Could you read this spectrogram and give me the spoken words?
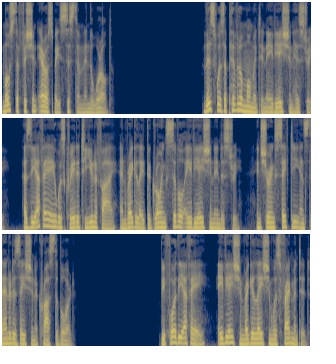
most efficient aerospace system in the world. This was a pivotal moment in aviation history, as the FAA was created to unify and regulate the growing civil aviation industry, ensuring safety and standardization across the board. Before the FAA, aviation regulation was fragmented,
